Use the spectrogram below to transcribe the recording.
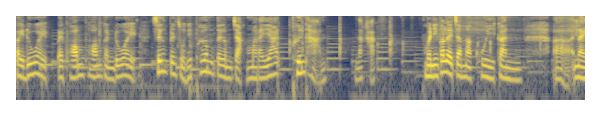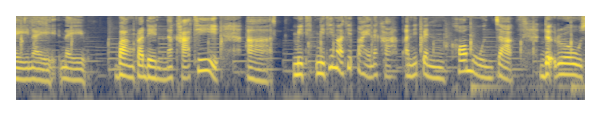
ไปด้วยไปพร้อมๆกันด้วย ซึ่งเป็นส่วนที่เพิ่มเติมจากมารยาทพื้นฐานนะคะ วันนี้ก็เลยจะมาคุยกันในในในบางประเด็นนะคะที่มีมีที่มาที่ไปนะคะ อันนี้เป็นข้อมูลจาก The Rules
